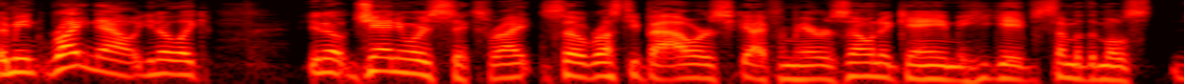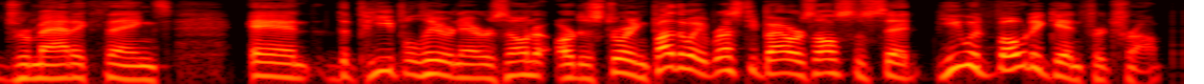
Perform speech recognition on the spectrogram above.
I mean, right now, you know, like you know, January 6th, right? So Rusty Bowers, guy from Arizona game, he gave some of the most dramatic things. And the people here in Arizona are destroying. By the way, Rusty Bowers also said he would vote again for Trump.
